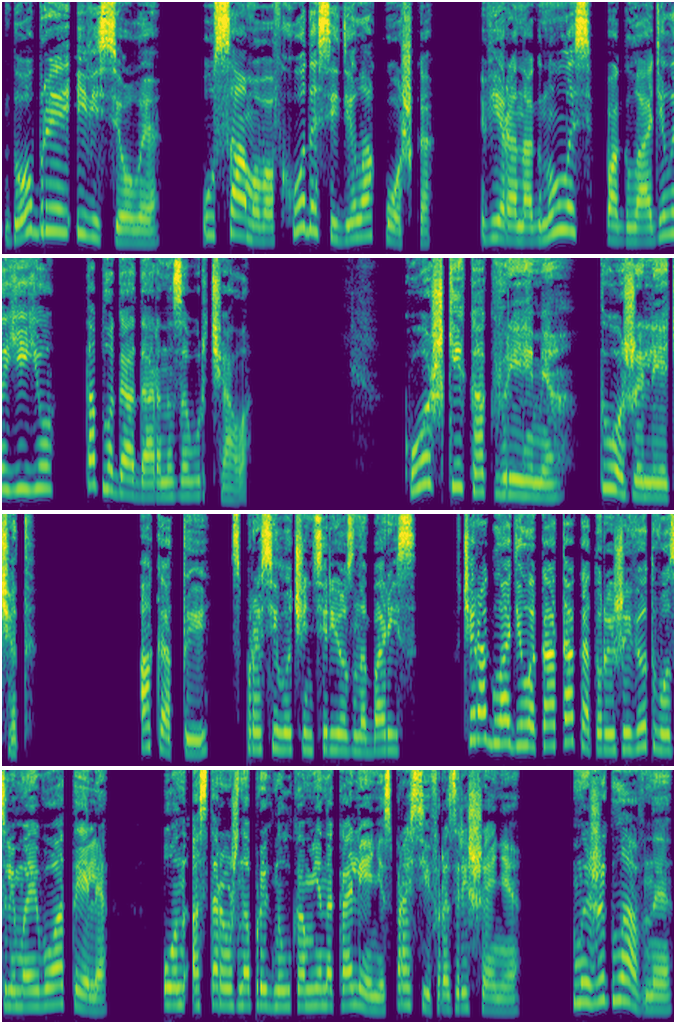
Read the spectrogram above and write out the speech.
добрые и веселые. У самого входа сидела кошка. Вера нагнулась, погладила ее, та благодарно заурчала. Кошки, как время, тоже лечат. А коты? спросил очень серьезно Борис. Вчера гладила кота, который живет возле моего отеля. Он осторожно прыгнул ко мне на колени, спросив разрешения. Мы же главные.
